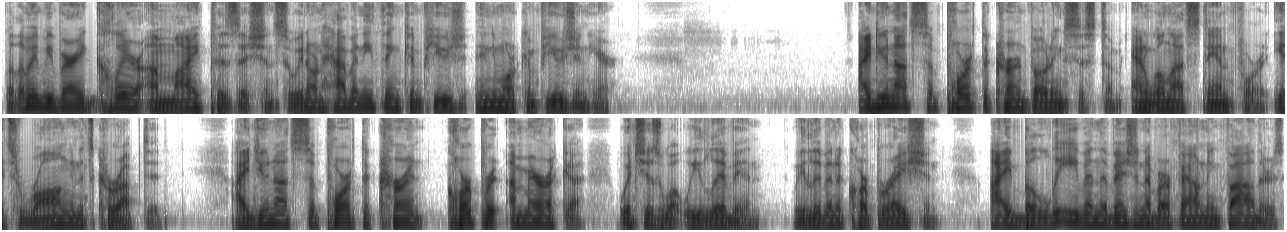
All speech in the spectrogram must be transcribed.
But let me be very clear on my position so we don't have anything confusion any more confusion here. I do not support the current voting system and will not stand for it. It's wrong and it's corrupted. I do not support the current corporate America, which is what we live in. We live in a corporation. I believe in the vision of our founding fathers,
